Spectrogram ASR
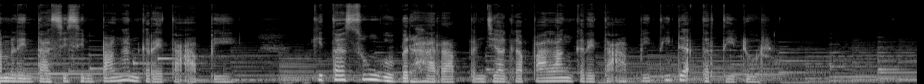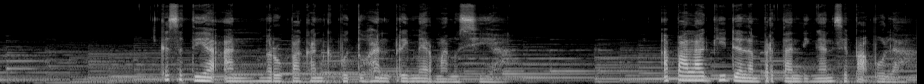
melintasi simpangan kereta api, kita sungguh berharap penjaga palang kereta api tidak tertidur kesetiaan merupakan kebutuhan primer manusia, apalagi dalam pertandingan sepak bola.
